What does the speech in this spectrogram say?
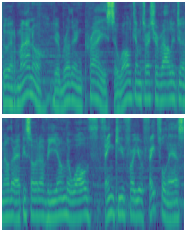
Tu hermano, your brother in Christ. Welcome, Treasure Valley, to another episode of Beyond the Walls. Thank you for your faithfulness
